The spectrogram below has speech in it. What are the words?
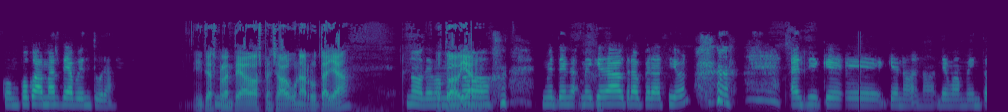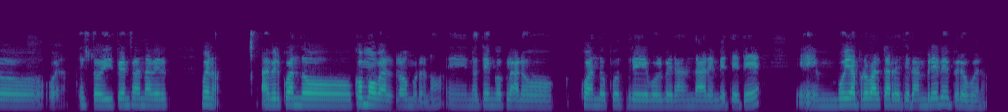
con un poco más de aventura. ¿Y te has mm. planteado, has pensado alguna ruta ya? No, de momento no? me, tenga, me queda otra operación, así que, que no, no, de momento, bueno, estoy pensando a ver, bueno, a ver cuándo, cómo va el hombro, ¿no? Eh, no tengo claro cuándo podré volver a andar en BTT. Em, voy a probar carretera en breve, pero bueno,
